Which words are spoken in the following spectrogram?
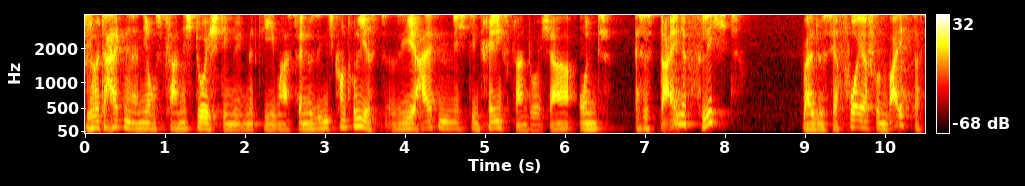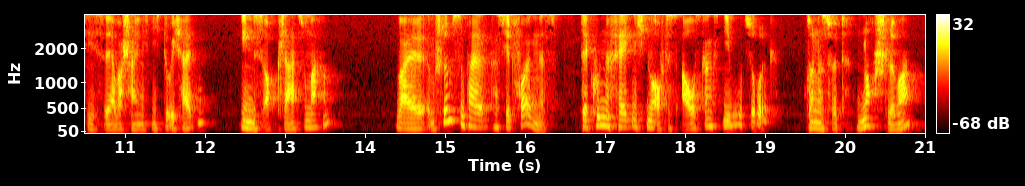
die Leute halten den Ernährungsplan nicht durch, den du ihnen mitgegeben hast, wenn du sie nicht kontrollierst. Sie halten nicht den Trainingsplan durch, ja. Und es ist deine Pflicht, weil du es ja vorher schon weißt, dass sie es sehr wahrscheinlich nicht durchhalten, ihnen das auch klar zu machen. Weil im schlimmsten Fall passiert Folgendes. Der Kunde fällt nicht nur auf das Ausgangsniveau zurück, sondern es wird noch schlimmer.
